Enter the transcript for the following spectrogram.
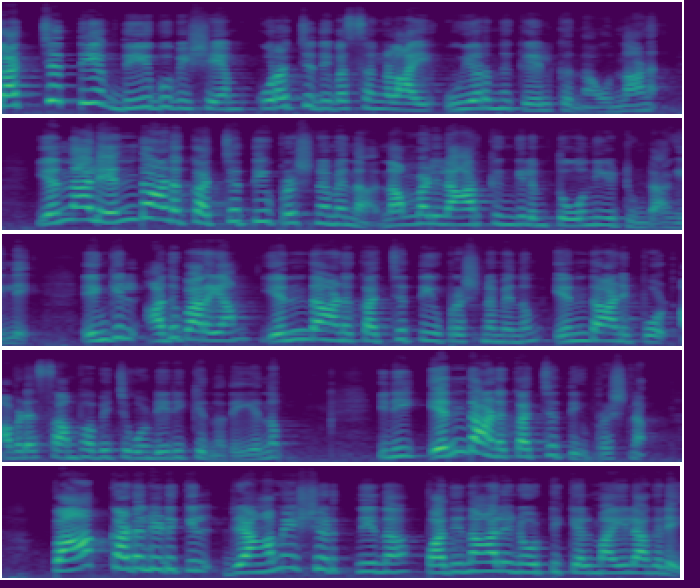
കച്ചത്തീവ് ദ്വീപ് വിഷയം കുറച്ച് ദിവസങ്ങളായി ഉയർന്നു കേൾക്കുന്ന ഒന്നാണ്. എന്നാൽ എന്താണ് കച്ചത്തീവ് പ്രശ്നമെന്ന് നമ്മളിൽ ആർക്കെങ്കിലും തോന്നിയിട്ടുണ്ടാകില്ലേ? എങ്കിൽ അത് പറയാം എന്താണ് കച്ചത്തീവ് പ്രശ്നമെന്നും എന്താണിപ്പോൾ അവിടെ സംഭവിച്ചുകൊണ്ടിരിക്കുന്നത് എന്നും. ഇനി എന്താണ് കച്ചത്തീവ് പ്രശ്നം? പാക് കടലിടുക്കിൽ രാമേശ്വരത്ത് നിന്ന് പതിനാല് നോട്ടിക്കൽ മൈൽ അകലെ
